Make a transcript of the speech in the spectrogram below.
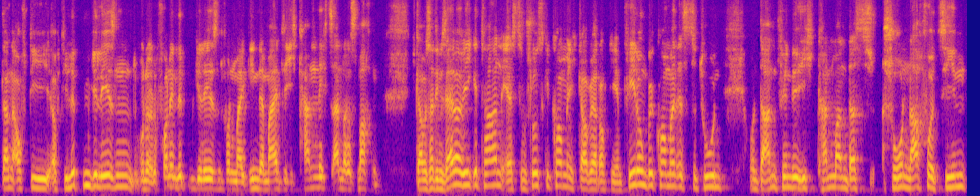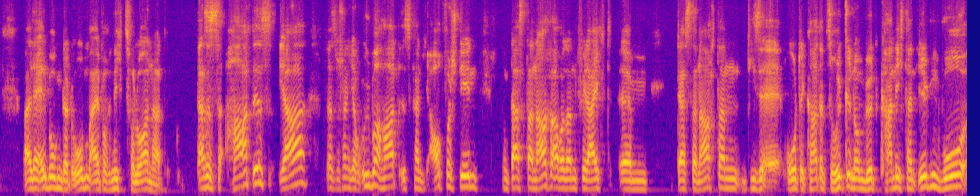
dann auf die, auf die Lippen gelesen oder von den Lippen gelesen von Mike Dean, der meinte, ich kann nichts anderes machen. Ich glaube, es hat ihm selber wehgetan. Er ist zum Schluss gekommen. Ich glaube, er hat auch die Empfehlung bekommen, es zu tun. Und dann finde ich, kann man das schon nachvollziehen, weil der Ellbogen dort oben einfach nichts verloren hat. Dass es hart ist, ja, dass es wahrscheinlich auch überhart ist, kann ich auch verstehen. Und dass danach aber dann vielleicht ähm, dass danach dann diese rote Karte zurückgenommen wird, kann ich dann irgendwo,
